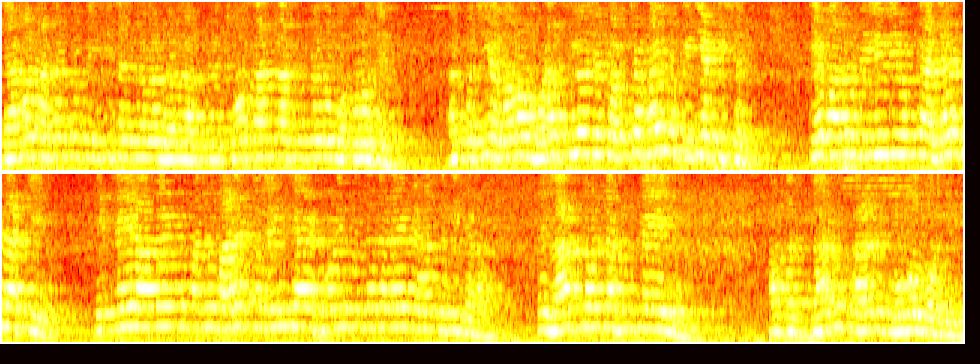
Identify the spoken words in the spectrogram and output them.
એમાં ના થાય તો બીજી સાયકલમાં દોઢ લાખ રૂપિયા. છ સાત લાખ રૂપિયાનો બકરો છે. અને પછી અમારો મોડકીઓ જે ડૉક્ટર થાય ને પીડિયાટિશિયન એ પાછું ડિલિવરી વખતે આધારે જ રાખીએ. એટલે આવે એટલે પાછું બાળકને લઈ જાય અઠવાડિયું પંદર દાડા મહેમાન નથી કરાવે એ લાખ દોઢ લાખ રૂપિયા એ નહીં આ બધાનું કારણ ગ્લોબલ વોર્મિંગ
